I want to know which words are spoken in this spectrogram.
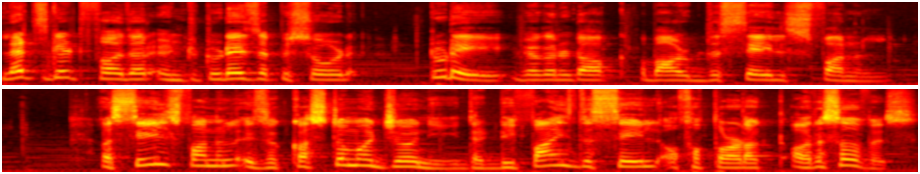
let's get further into today's episode. Today, we're going to talk about the sales funnel. A sales funnel is a customer journey that defines the sale of a product or a service.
